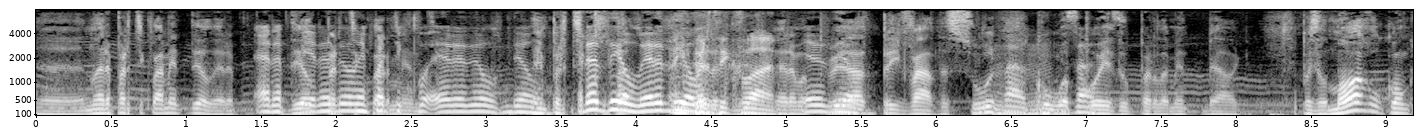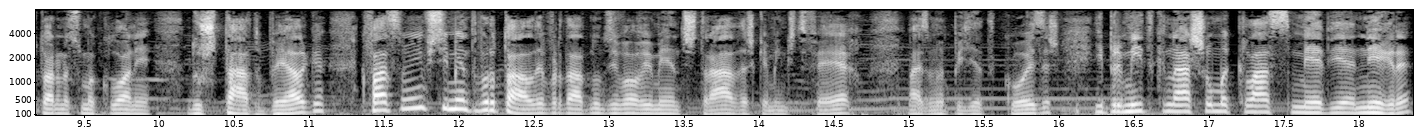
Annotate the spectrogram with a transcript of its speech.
eh, não era particularmente dele, era, Era, dele era dele em. Era dele, dele. Em particular. Era dele, era Em dele. particular. Era uma Era propriedade dele. privada sua, Privado, com o exato. apoio do Parlamento belga. Depois ele morre, o Congo torna-se uma colónia do Estado belga, que faz um investimento brutal, é verdade, no desenvolvimento de estradas, caminhos de ferro, mais uma pilha de coisas, e permite que nasça uma classe média negra,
